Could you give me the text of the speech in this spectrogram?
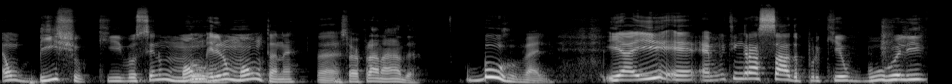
é um bicho que você não monta. Burro. Ele não monta, né? É. Não serve pra nada. O burro, velho. E aí é, é muito engraçado, porque o burro ele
